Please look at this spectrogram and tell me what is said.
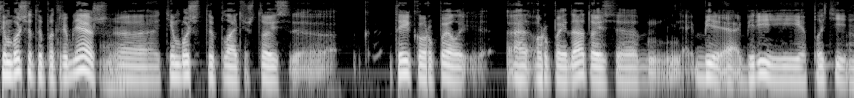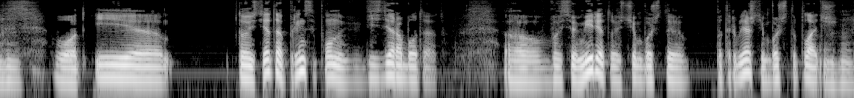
чем больше ты потребляешь, угу. тем больше ты платишь. То есть take or pay, or pay да, то есть бери и плати. Угу. Вот. И то есть это принцип, он везде работает во всем мире, то есть чем больше ты потребляешь, тем больше ты платишь. Uh-huh.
